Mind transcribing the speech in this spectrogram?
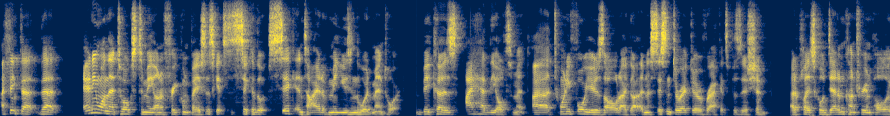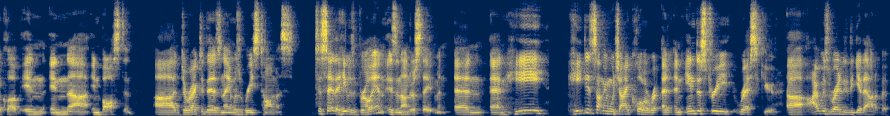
I think that that anyone that talks to me on a frequent basis gets sick of the sick and tired of me using the word mentor because I had the ultimate. Uh, 24 years old, I got an assistant director of rackets position at a place called Dedham Country and Polo Club in in uh, in Boston. Uh, director there, his name was Reese Thomas to say that he was brilliant is an understatement. And and he he did something which I call a, an industry rescue. Uh, I was ready to get out of it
